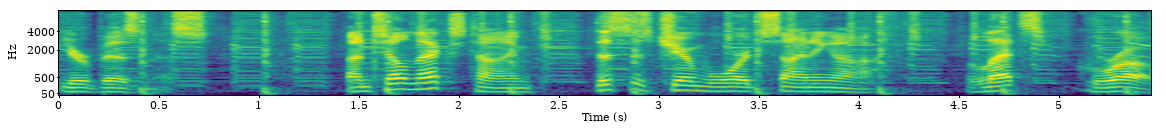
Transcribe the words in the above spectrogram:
your business. Until next time, this is Jim Ward signing off. Let's grow.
